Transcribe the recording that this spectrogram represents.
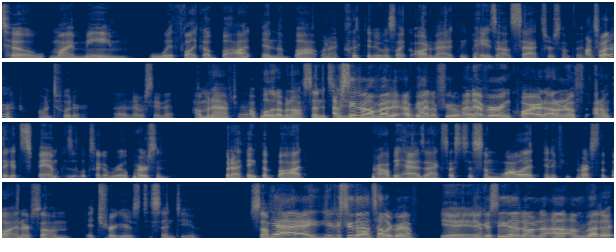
to my meme with like a bot, and the bot when I clicked it, it was like automatically pays out Sats or something On Twitter, on Twitter. I've never seen that. I'm gonna have to. Yeah. I'll pull it up and I'll send it to I've you. seen it on Reddit. I've gotten a few. I never inquired. I don't know if I don't think it's spam because it looks like a real person, but I think the bot probably has access to some wallet, and if you press the button or something, it triggers to send to you. Something. Yeah, I- you can see that on Telegram. Yeah, yeah. You can see that on uh, on Reddit,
